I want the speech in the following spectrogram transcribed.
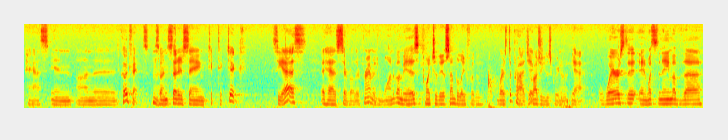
pass in on the code fence. Hmm. So instead of saying tick, tick, tick, CS, it has several other parameters. One of them is Point to the assembly for the where's the project? project you just created. Yeah, where's the, and what's the name of the,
